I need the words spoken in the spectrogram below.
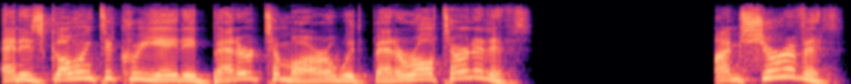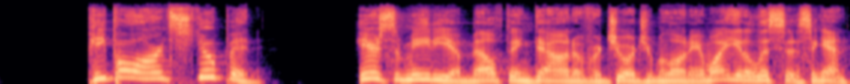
and is going to create a better tomorrow with better alternatives. I'm sure of it. People aren't stupid. Here's the media melting down over Giorgia Meloni. I want you to listen to this again.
